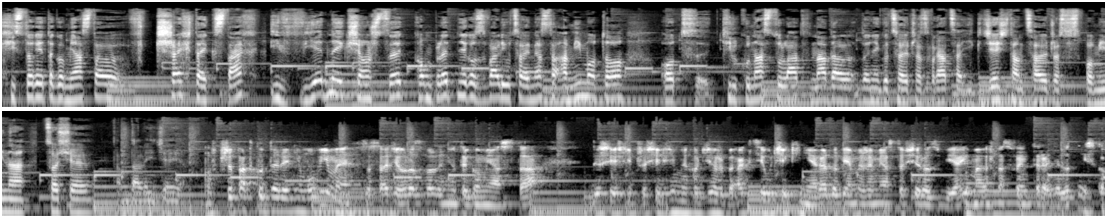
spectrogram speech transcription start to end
historię tego miasta w trzech tekstach i w jednej książce kompletnie rozwalił całe miasto, a mimo to od kilkunastu lat nadal do niego cały czas wraca i gdzieś tam cały czas wspomina, co się tam dalej dzieje. W przypadku Dery nie mówimy w zasadzie o rozwaleniu tego miasta, gdyż jeśli prześledzimy chociażby akcję uciekiniera, dowiemy, że miasto się rozwija i ma już na swoim terenie lotnisko.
